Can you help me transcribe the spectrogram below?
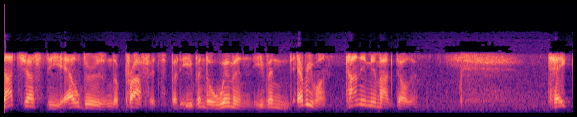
not just the elders and the prophets, but even the women, even everyone, Tanim Magdolim, take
